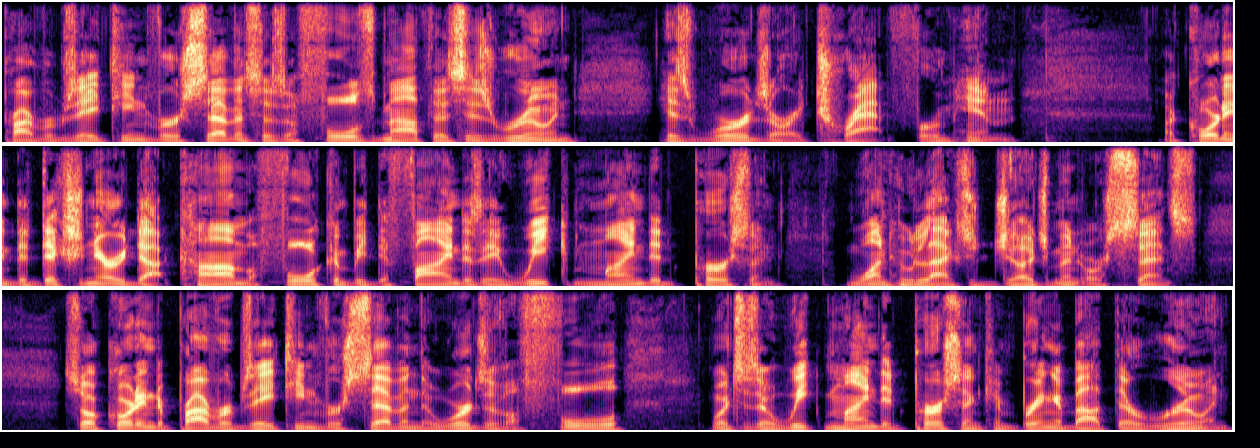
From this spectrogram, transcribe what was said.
Proverbs 18, verse 7 says, A fool's mouth is his ruin, his words are a trap for him. According to dictionary.com, a fool can be defined as a weak minded person, one who lacks judgment or sense. So, according to Proverbs 18, verse 7, the words of a fool, which is a weak minded person, can bring about their ruin,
